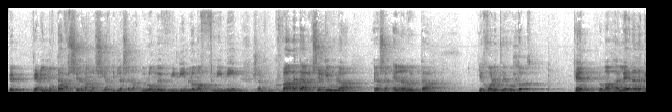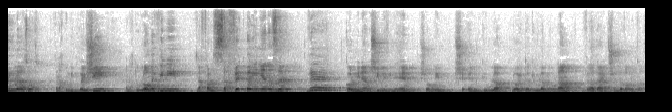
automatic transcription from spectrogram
בפעימותיו של המשיח, בגלל שאנחנו לא מבינים, לא מפנימים, שאנחנו כבר בתהליך של גאולה, אלא שאין לנו את היכולת להודות, כן? לומר הלל על הגאולה הזאת, אנחנו מתביישים, אנחנו לא מבינים, נפל ספק בעניין הזה, וכל מיני אנשים למיניהם שאומרים שאין גאולה, לא הייתה גאולה מעולם, ועדיין שום דבר לא קרה.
